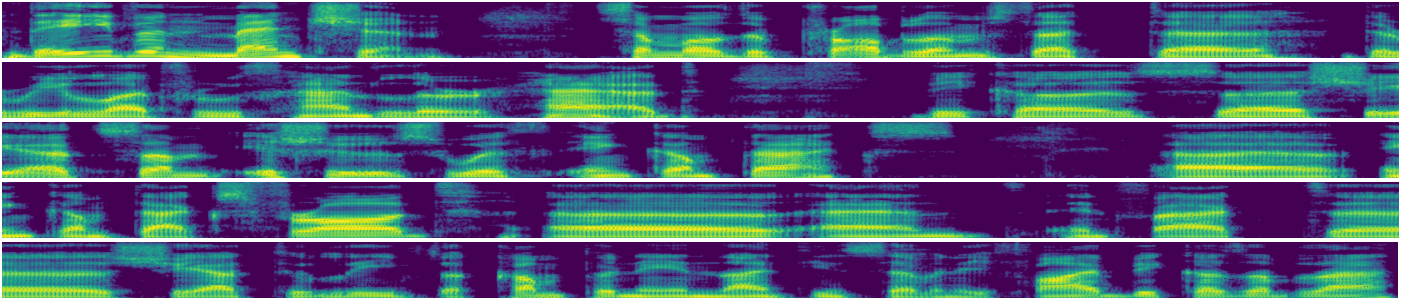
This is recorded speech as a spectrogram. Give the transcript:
they even mention some of the problems that uh, the real life Ruth Handler had because uh, she had some issues with income tax, uh, income tax fraud, uh, and in fact, uh, she had to leave the company in 1975 because of that.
